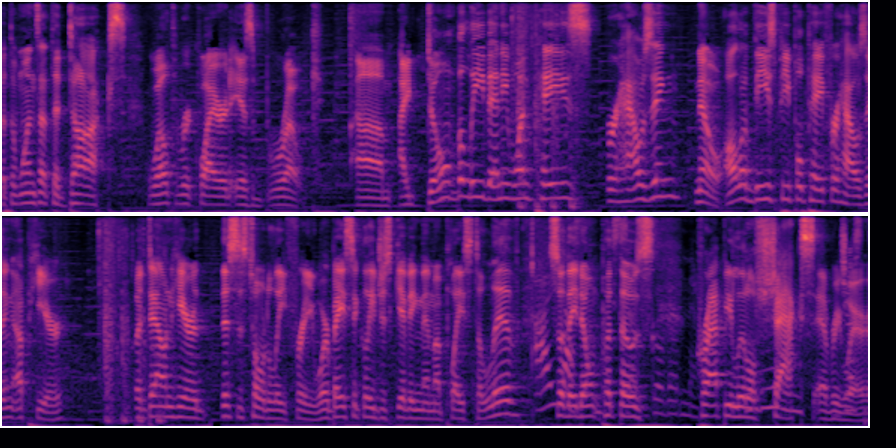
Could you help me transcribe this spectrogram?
But the ones at the docks, wealth required is broke. Um, I don't believe anyone pays for housing. No, all of these people pay for housing up here. But down here, this is totally free. We're basically just giving them a place to live so they don't put those crappy little shacks everywhere.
